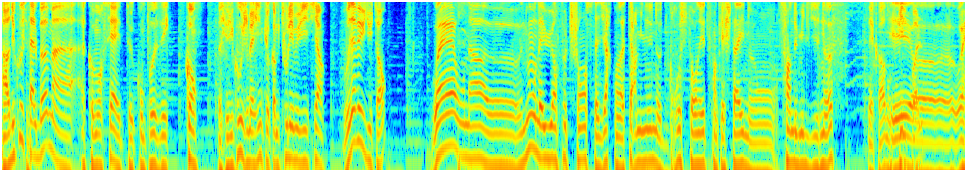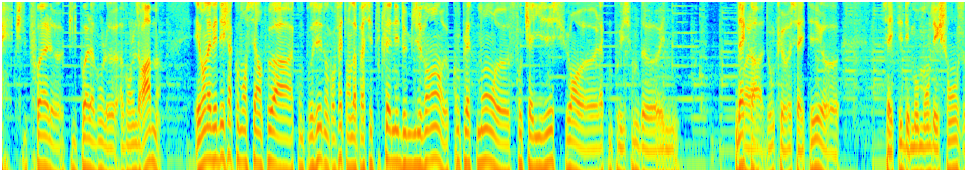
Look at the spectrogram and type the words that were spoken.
Alors du coup, cet album a, a commencé à être composé quand? Parce que du coup, j'imagine que comme tous les musiciens, vous avez eu du temps. Ouais, on a, euh, nous, on a eu un peu de chance, c'est-à-dire qu'on a terminé notre grosse tournée de Frankenstein en fin 2019 D'accord. Donc et pile poil. euh, ouais, pile poil, euh, pile poil avant le avant le drame. Et on avait déjà commencé un peu à composer, donc en fait, on a passé toute l'année 2020 euh, complètement euh, focalisé sur la composition de Ennemi. D'accord. Voilà, donc ça a été ça a été des moments d'échange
